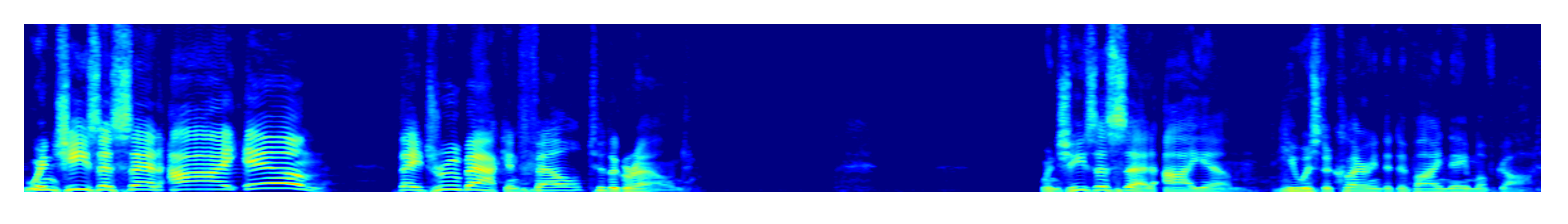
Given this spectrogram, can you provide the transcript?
When Jesus said, I am, they drew back and fell to the ground. When Jesus said, I am, he was declaring the divine name of God.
